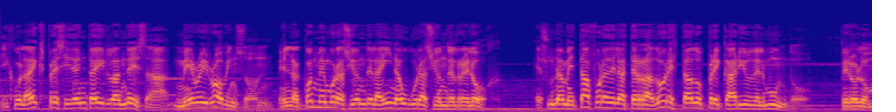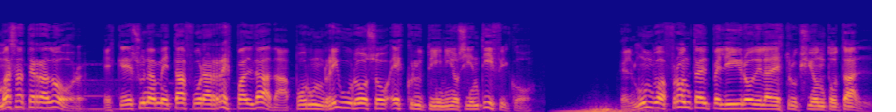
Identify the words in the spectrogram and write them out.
dijo la expresidenta irlandesa Mary Robinson en la conmemoración de la inauguración del reloj. Es una metáfora del aterrador estado precario del mundo. Pero lo más aterrador es que es una metáfora respaldada por un riguroso escrutinio científico. El mundo afronta el peligro de la destrucción total.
